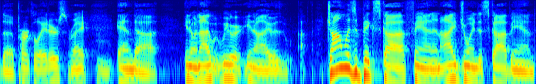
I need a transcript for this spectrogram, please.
the Percolators, right? And uh, you know, and I we were, you know, I was Jon was a big ska fan, and I joined a ska band,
